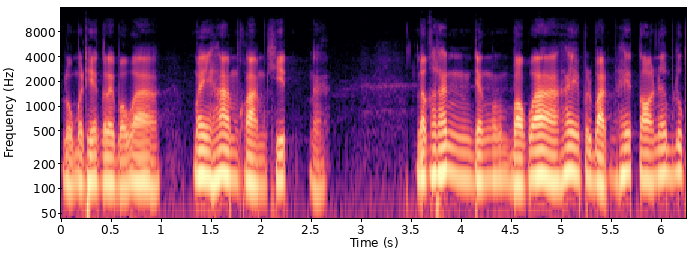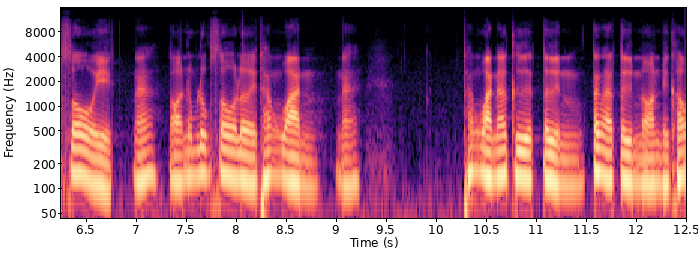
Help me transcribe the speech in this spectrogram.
หลวงพ่อเทียนก็เลยบอกว่า ไม่ห้ามความคิด แล้วก็ท่านยังบอกว่าให้ปฏิบัติให้ต่อเนื่องลูกโซ่อีกนะต่อเนื่องลูกโซ่เลยทั้งวันนะทั้งวันก็คือตื่นตั้งแต่ตื่นนอนถึงเข้า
